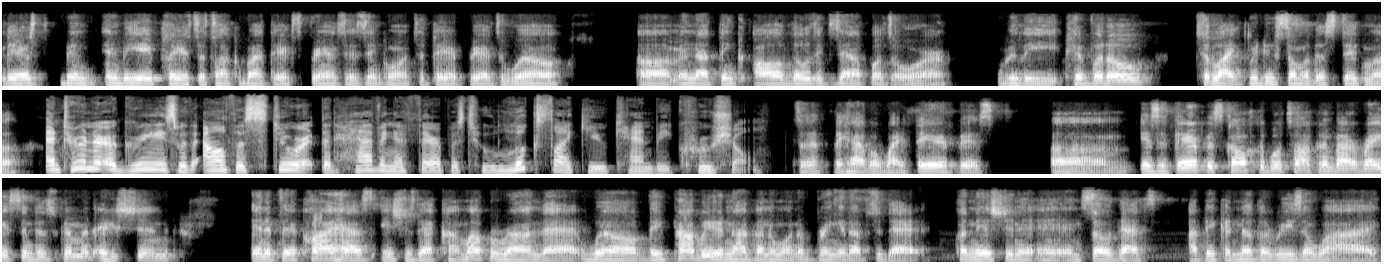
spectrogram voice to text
There's been NBA players to talk about their experiences and going to therapy as well. Um, and I think all of those examples are really pivotal to like reduce some of the stigma. And Turner agrees with Altha Stewart that having a therapist who looks like you can be crucial. So if they have a white therapist, um, is a therapist comfortable talking about race and discrimination? And if their client has issues that come up around that, well, they probably are not going to want to bring it up to that clinician. And, and so that's, I think, another reason why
